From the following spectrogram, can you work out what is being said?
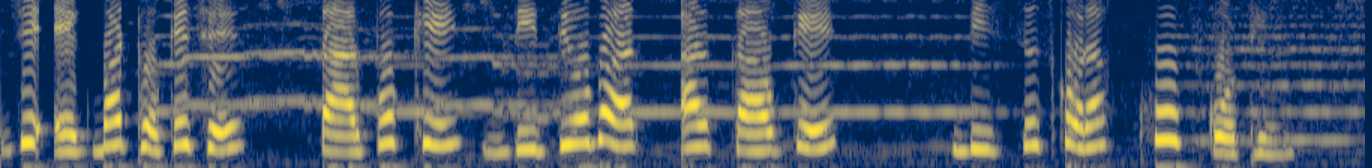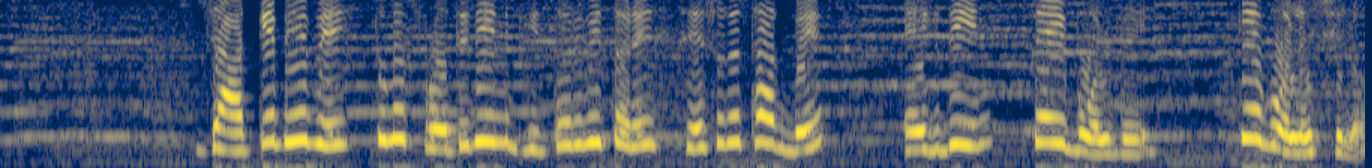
যে একবার ঠকেছে, তার পক্ষে দ্বিতীয়বার আর কাউকে বিশ্বাস করা খুব কঠিন। যাকে ভেবে তুমি প্রতিদিন ভিতর ভিতরে শেষ হতে থাকবে, একদিন সেই বলবে, কে বলেছিল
